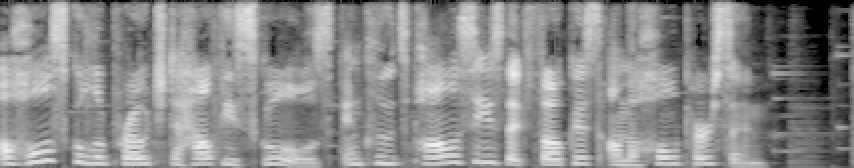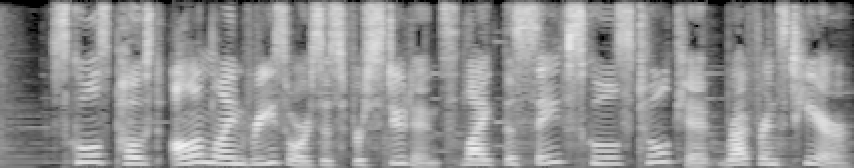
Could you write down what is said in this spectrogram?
A whole school approach to healthy schools includes policies that focus on the whole person. Schools post online resources for students like the Safe Schools Toolkit referenced here.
